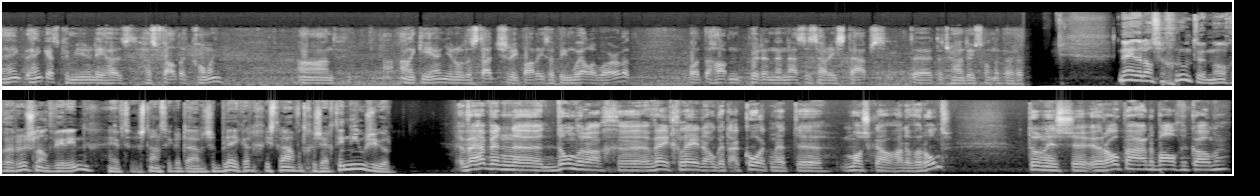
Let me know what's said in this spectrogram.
I think I think community has has felt it coming, and and again, you know, the statutory bodies have been well aware of it, but they haven't put in the necessary steps to, to try and do something about it. Nederlandse groenten mogen Rusland weer in, heeft staatssecretaris Bleker gisteravond gezegd in Nieuwsuur. We hebben uh, donderdag, uh, een week geleden, ook het akkoord met uh, Moskou hadden we rond. Toen is Europa aan de bal gekomen.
